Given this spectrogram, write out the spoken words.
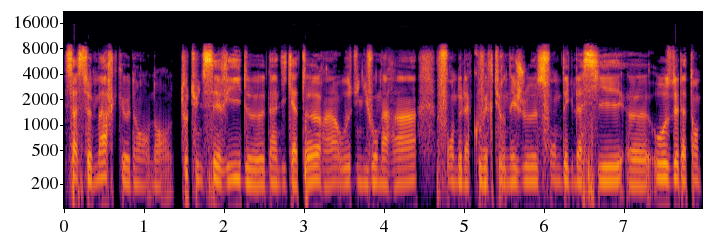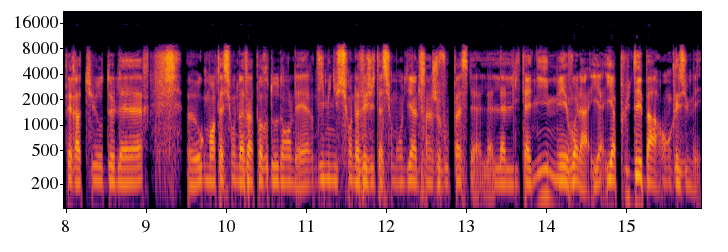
Ça se marque dans, toute une série d'indicateurs, hein, hausse du niveau marin, fonte de la couverture neigeuse, fonte des glaciers, euh, hausse de la température de l'air, euh, augmentation de la vapeur d'eau dans l'air, diminution de la végétation mondiale. Enfin, je vous passe la, litanie, mais voilà, il n'y a, a, plus débat en résumé.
